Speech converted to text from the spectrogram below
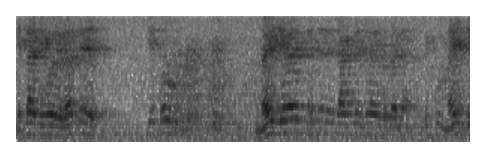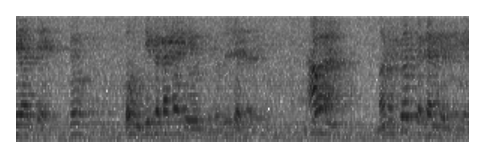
કેટલા દેવો એવા છે કે બહુ નહીં જેવા છે ને ડાક્ટર જેવા બધાના. બિલકુલ નહીં જેવા છે. તો બહુ ઊંચી પ્રકારના દેવો છે બધું જતા. પણ મનુષ્યો જ કલ્યાણ કરી શકે.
